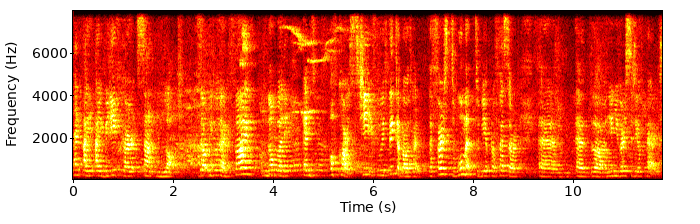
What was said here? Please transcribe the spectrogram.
and I, I believe her son-in-law. So it was like five, nobody, and of course, she, if we think about her, the first woman to be a professor um, at the University of Paris,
